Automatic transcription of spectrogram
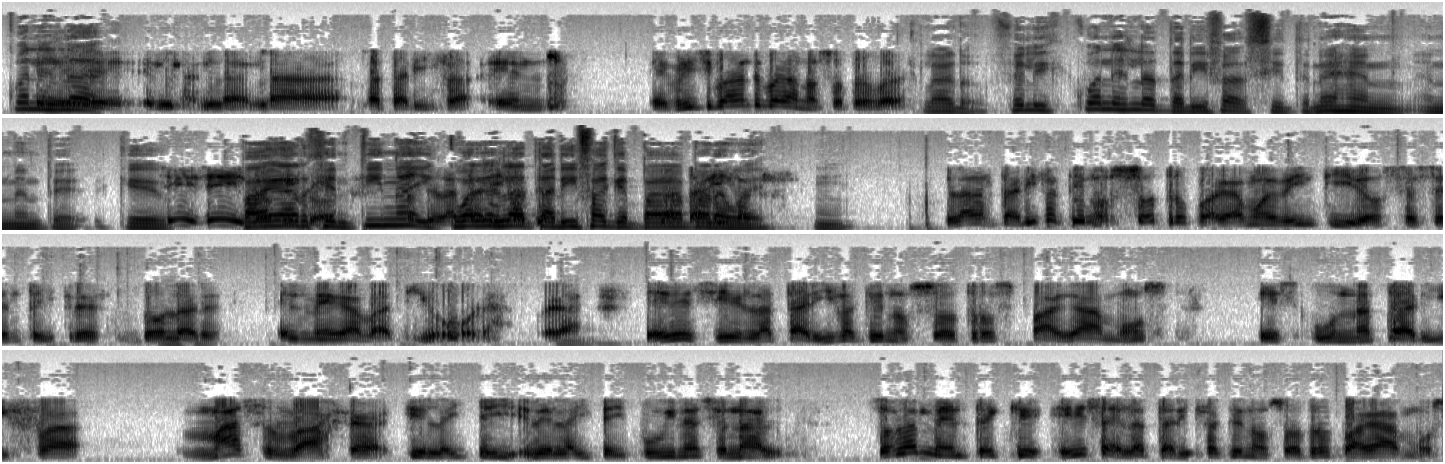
¿Cuál es la... La, la, la tarifa en eh, principalmente para nosotros. Claro. Félix, ¿cuál es la tarifa, si tenés en, mente, que paga Argentina y cuál es la tarifa que paga Paraguay? Mm. La tarifa que nosotros pagamos es 22.63 dólares el megavatio hora. Es decir, la tarifa que nosotros pagamos es una tarifa más baja que la de la Itaipú Binacional. Solamente que esa es la tarifa que nosotros pagamos.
